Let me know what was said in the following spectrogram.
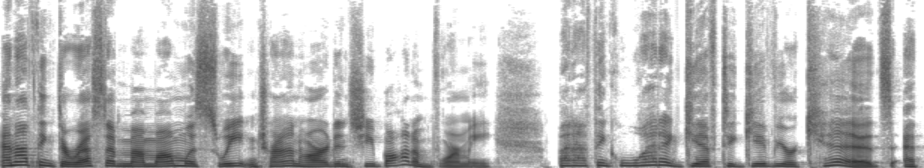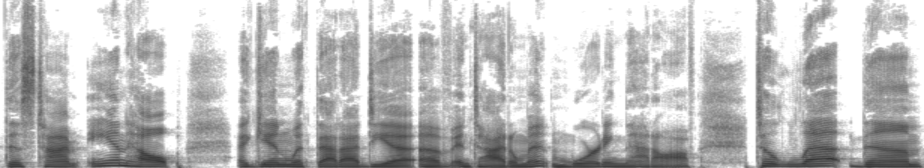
And I think the rest of my mom was sweet and trying hard and she bought them for me. But I think what a gift to give your kids at this time and help again with that idea of entitlement and warding that off to let them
